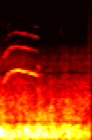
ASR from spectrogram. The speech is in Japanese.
どうも。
